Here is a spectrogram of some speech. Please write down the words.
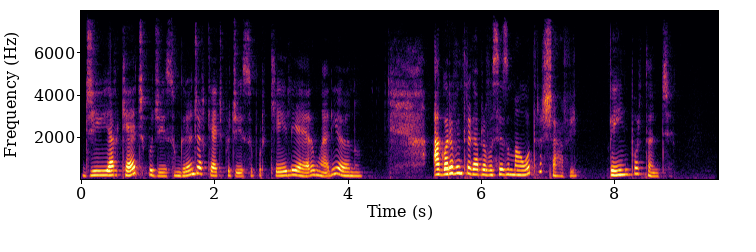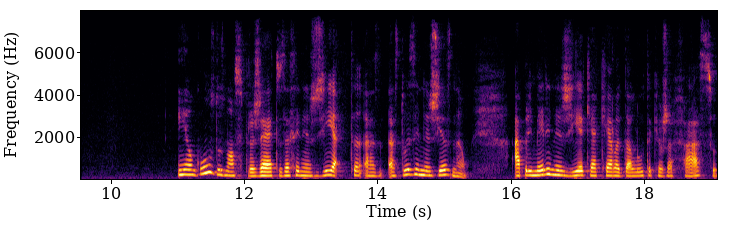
de arquétipo disso, um grande arquétipo disso, porque ele era um ariano. Agora eu vou entregar para vocês uma outra chave, bem importante. Em alguns dos nossos projetos, essa energia, as, as duas energias não. A primeira energia, que é aquela da luta que eu já faço,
